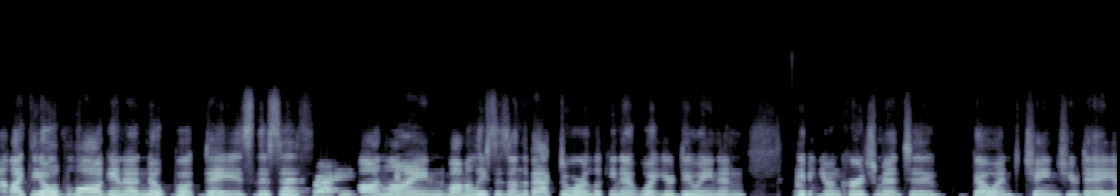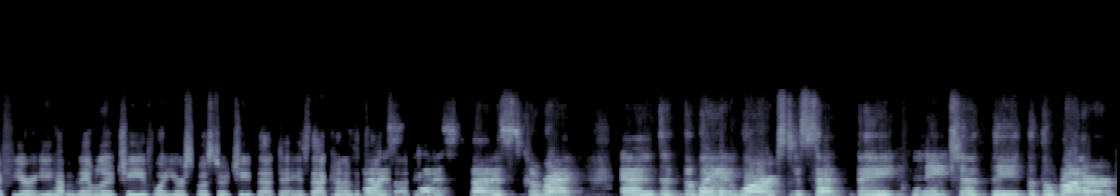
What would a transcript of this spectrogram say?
not like the old log in a notebook days. This is right. online. Mama Lisa's on the back door looking at what you're doing and giving you encouragement to go and change your day if you're you haven't been able to achieve what you're supposed to achieve that day. Is that kind of the that concept? Is, that is that is correct. And the, the way it works is that they need to the, the the runner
